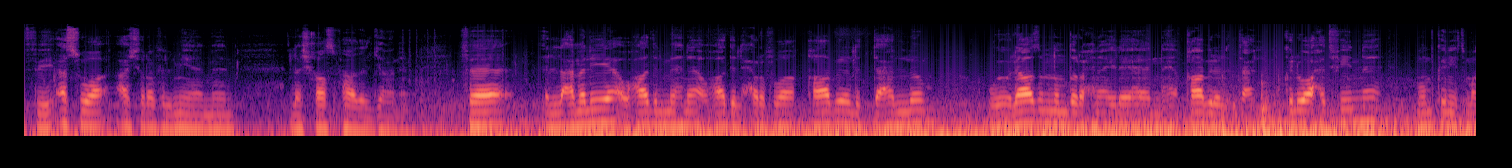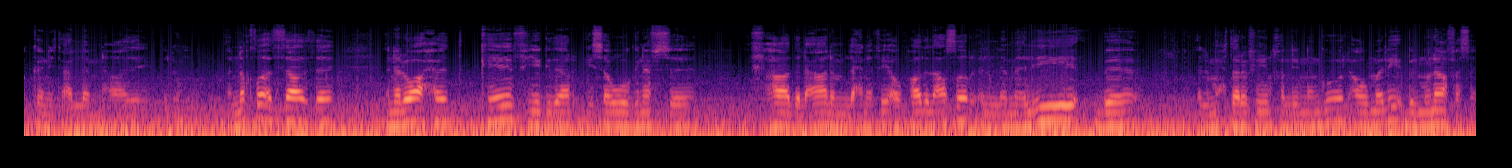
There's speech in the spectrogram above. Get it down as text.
في أسوأ 10% من الأشخاص في هذا الجانب. فالعملية أو هذه المهنة أو هذه الحرفة قابلة للتعلم ولازم ننظر إحنا إليها إنها قابلة للتعلم. كل واحد فينا ممكن يتمكن يتعلم من هذه الأمور. النقطة الثالثة إن الواحد كيف يقدر يسوق نفسه في هذا العالم اللي إحنا فيه أو في هذا العصر اللي مليء بالمحترفين خلينا نقول أو مليء بالمنافسة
